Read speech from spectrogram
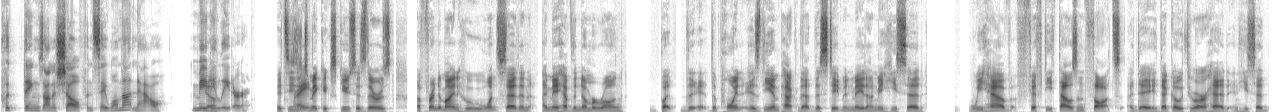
put things on a shelf and say well not now maybe yeah. later it's easy right? to make excuses there was a friend of mine who once said and i may have the number wrong but the the point is the impact that this statement made on me he said we have 50,000 thoughts a day that go through our head and he said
